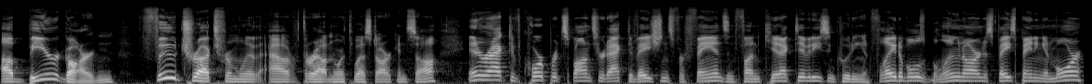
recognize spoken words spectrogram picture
a beer garden, food trucks from out throughout Northwest Arkansas, interactive corporate sponsored activations for fans and fun kid activities, including inflatables, balloon artists, face painting, and more.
